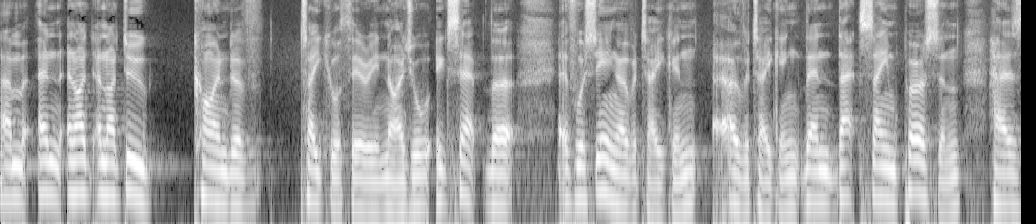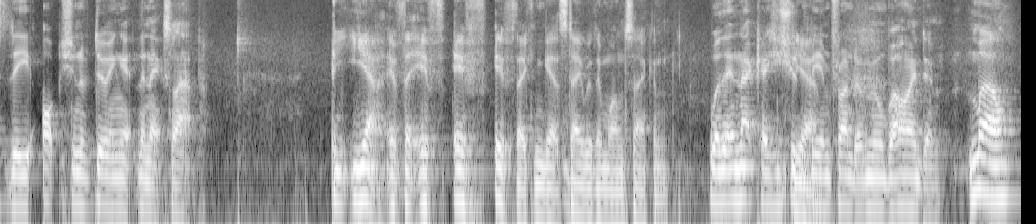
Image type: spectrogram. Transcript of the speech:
um, and and I and I do kind of take your theory, Nigel, except that if we're seeing overtaken, overtaking, then that same person has the option of doing it the next lap. Yeah, if they if if if they can get stay within one second. Well, in that case, you shouldn't Yeah. be in front of him or behind him. Well,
